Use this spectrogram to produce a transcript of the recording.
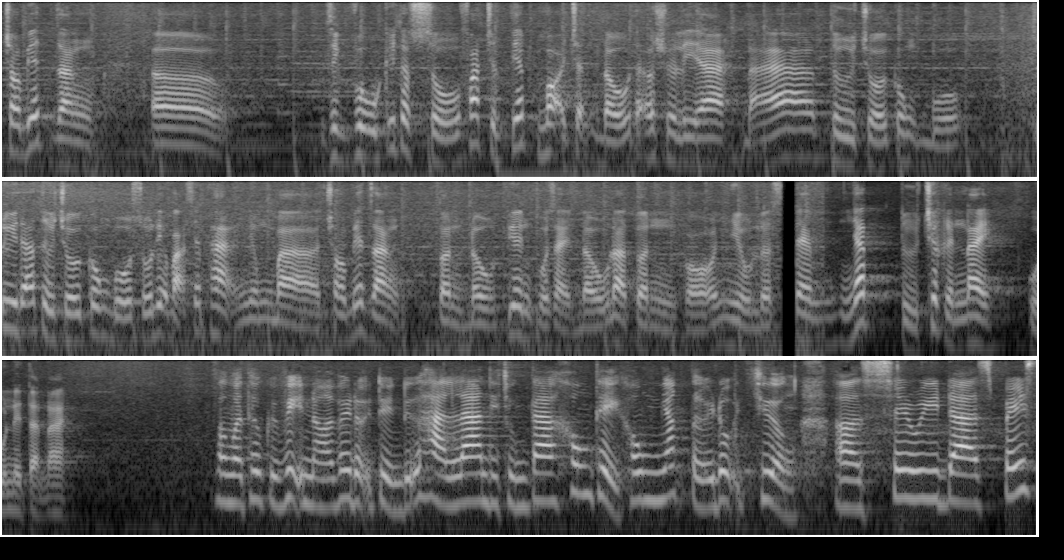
cho biết rằng uh, dịch vụ kỹ thuật số phát trực tiếp mọi trận đấu tại Australia đã từ chối công bố Tuy đã từ chối công bố số liệu bảng xếp hạng, nhưng mà cho biết rằng tuần đầu tiên của giải đấu là tuần có nhiều lượt xem nhất từ trước đến nay của nền tảng này. Vâng và thưa quý vị, nói về đội tuyển nữ Hà Lan thì chúng ta không thể không nhắc tới đội trưởng ờ, uh, Sherida Space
